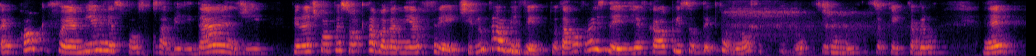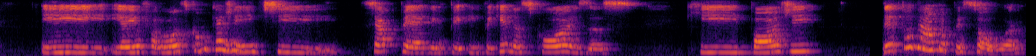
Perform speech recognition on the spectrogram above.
é, qual que foi a minha responsabilidade perante uma pessoa que estava na minha frente? Ele não estava me vendo, eu estava atrás dele. E eu ficava pensando o tempo todo, nossa, que será muito, não sei o que cabelo, né? E, e aí eu falo, nossa, como que a gente se apega em, em pequenas coisas que pode detonar uma pessoa,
